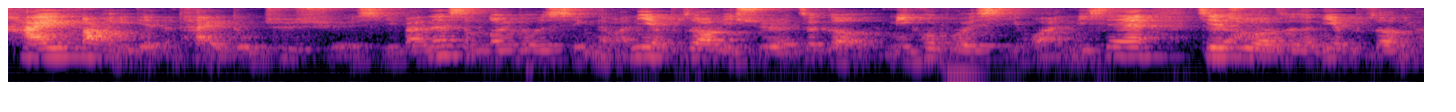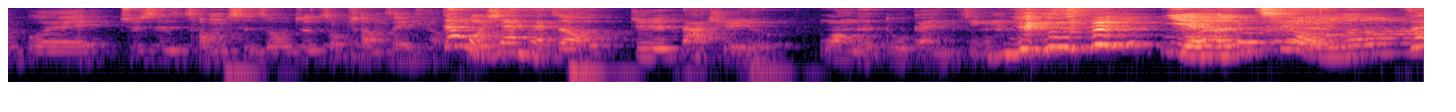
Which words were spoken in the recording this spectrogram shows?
开放一点的态度去学习，反正什么东西都是新的嘛，你也不知道你学了这个你会不会喜欢，你现在接触了这个，你也不知道你会不会就是从此之后就走上这条路。但我现在才知道，就是大学有忘得多干净。也很久了、啊，真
